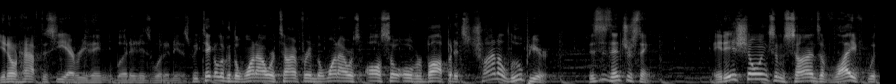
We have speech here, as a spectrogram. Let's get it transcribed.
You don't have to see everything, but it is what it is. We take a look at the one hour time frame. The one hour is also overbought, but it's trying to loop here. This is interesting. It is showing some signs of life with,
